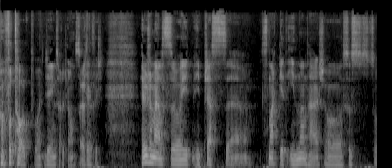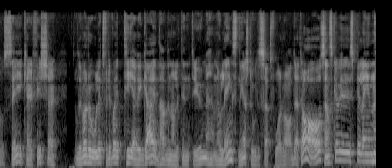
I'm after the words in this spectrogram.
de fått tag på James Earl Jones och Fisher. Hur som helst så i, i pressnacket innan här så, så, så säger Carrie Fisher och det var roligt för det var i TV-guide hade någon liten intervju med henne och längst ner stod det så här två rader. Ja, och sen ska vi spela in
